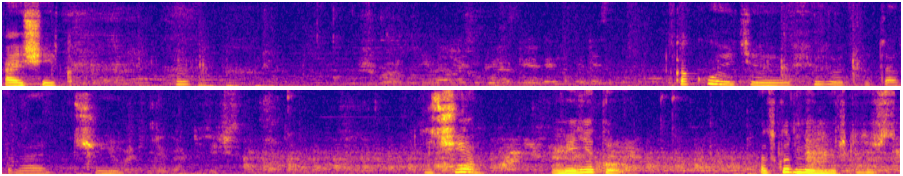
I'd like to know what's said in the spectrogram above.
А, ищейка. Какую тебе вот так на? Зачем? У меня нет... Откуда у меня энергетический?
